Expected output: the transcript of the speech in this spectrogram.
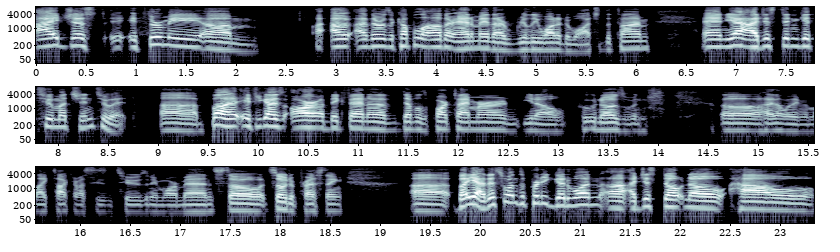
I just it, it threw me um I, I, there was a couple of other anime that I really wanted to watch at the time, and yeah, I just didn't get too much into it. Uh, but if you guys are a big fan of Devil's Part Timer, and you know who knows when, uh, I don't even like talking about season twos anymore, man. So it's so depressing. Uh, but yeah, this one's a pretty good one. Uh, I just don't know how.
